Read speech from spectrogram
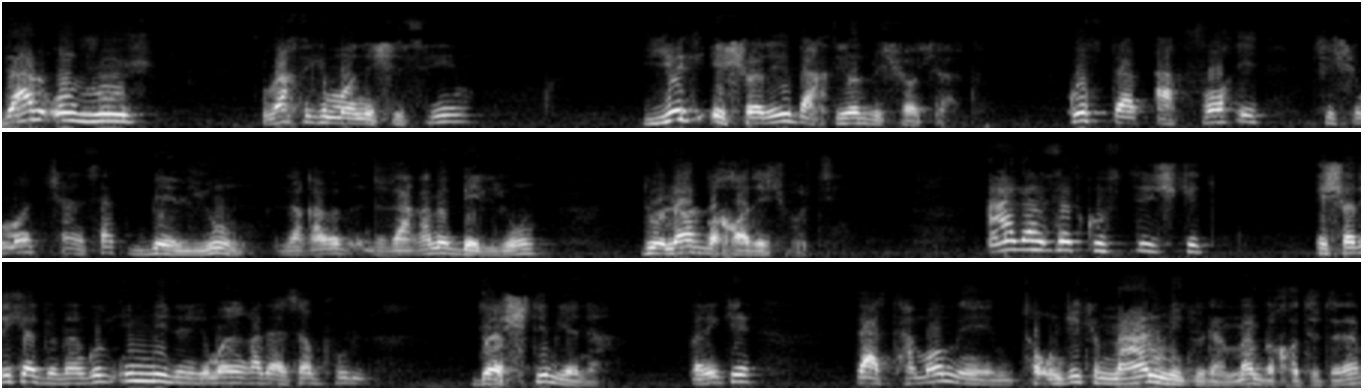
در اون روز وقتی که ما نشستیم یک اشاره بختیار به شاه کرد. گفت در افواه که شما چند صد بیلیون رقم, رقم بیلیون دلار به خارج بردین. حضرت گفتش که اشاره کرد به من گفت این می‌دونه که ما اینقدر اصلا پول داشتیم یا نه. برای اینکه در تمام تا اونجا که من می‌دونم من به خاطر دارم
